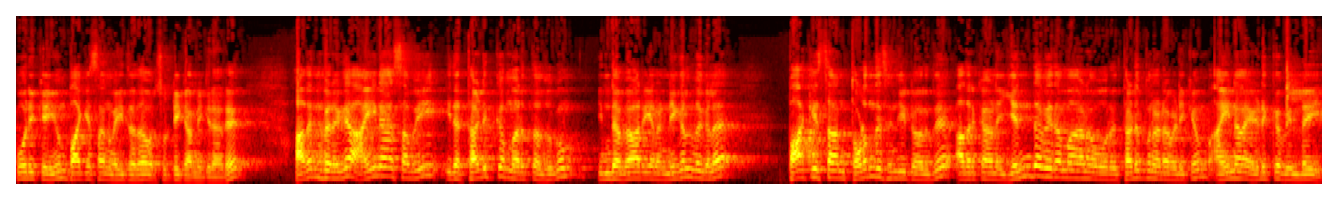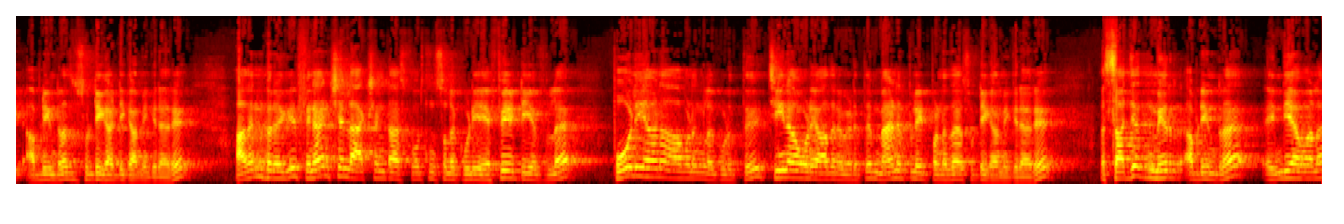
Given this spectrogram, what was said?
கோரிக்கையும் பாகிஸ்தான் வைத்ததை அவர் சுட்டி காமிக்கிறாரு. அதன் பிறகு ஐநா சபை இதை தடுக்க மறுத்ததுக்கும் இந்த மாதிரியான நிகழ்வுகளை பாகிஸ்தான் தொடர்ந்து செஞ்சுட்டு வருது. அதற்கான எந்த விதமான ஒரு தடுப்பு நடவடிக்கையும் ஐநா எடுக்கவில்லை அப்படின்றத சுட்டி காட்டி காமிக்கிறாரு. அதன் பிறகு ஃபினான்ஷியல் ஆக்ஷன் டாஸ்க் ஃபோர்ஸ்னு சொல்லக்கூடிய எஃப்ஏடிஎஃப்ல போலியான ஆவணங்களை கொடுத்து சீனாவுடைய ஆதரவு எடுத்து மேனிப்புலேட் பண்ணதை சுட்டி காமிக்கிறாரு. சஜத் மிர் அப்படின்ற இந்தியாவால்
